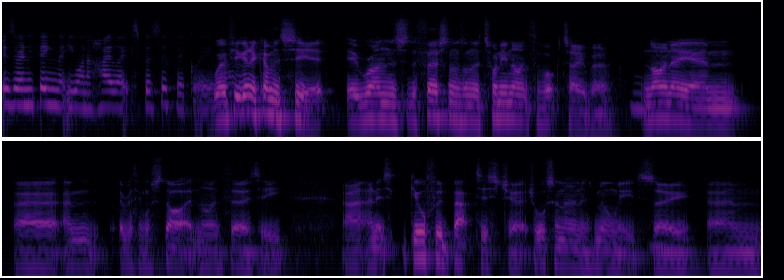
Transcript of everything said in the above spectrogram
is there anything that you want to highlight specifically? Well, if you're going to come and see it, it runs, the first one's on the 29th of October, Mm. 9 a.m. Uh, and everything will start at nine thirty. Uh, and it's Guildford Baptist Church, also known as Millmead, so um,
